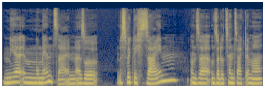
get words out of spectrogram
mehr im Moment sein. Also das wirklich sein. Unser, unser Dozent sagt immer,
